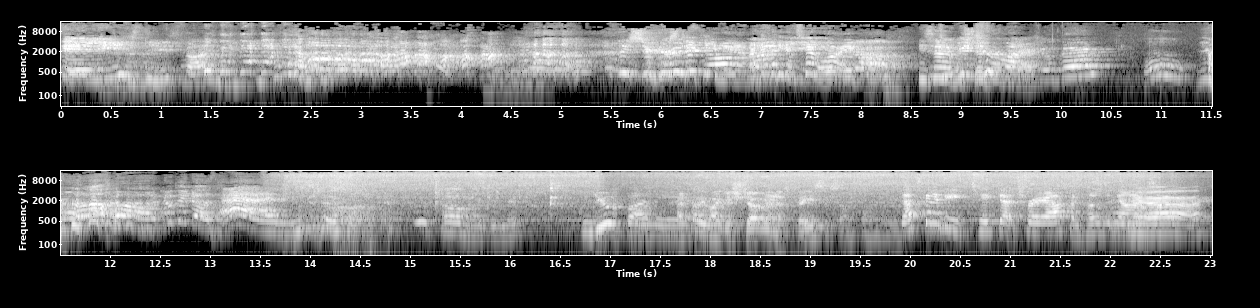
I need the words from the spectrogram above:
Silly. funny. The sugar's kicking in. I think it's gonna like. He's gonna have a Give sugar too much high. sugar. You oh, look at those hands. Oh my goodness. You funny. I thought you might just shove it in his face at some point. That's gonna be take that tray off and hose it down Yeah.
